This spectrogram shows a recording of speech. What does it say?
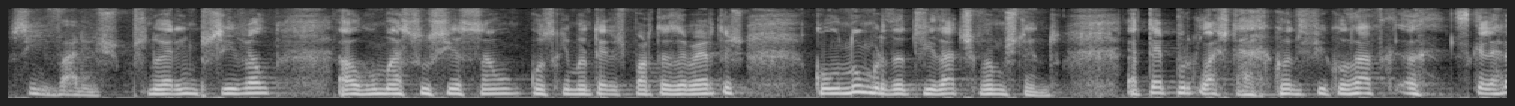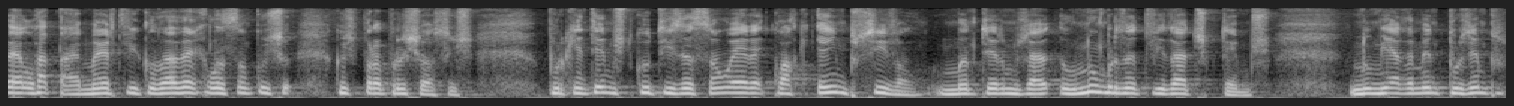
Sim, vários. Se não era impossível alguma associação conseguir manter as portas abertas com o número de atividades que vamos tendo. Até porque lá está, com a dificuldade, se calhar é lá está, a maior dificuldade é a relação com os, com os próprios sócios. Porque em termos de cotização era, é impossível mantermos o número de atividades que temos. Nomeadamente, por exemplo,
